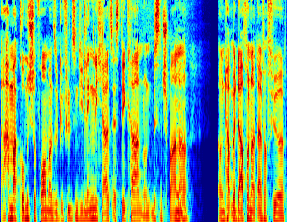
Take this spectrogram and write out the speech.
eine hammerkomische Form, also gefühlt sind die länglicher als SD-Karten und ein bisschen schmaler. Mhm. Und habe mir davon halt einfach für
